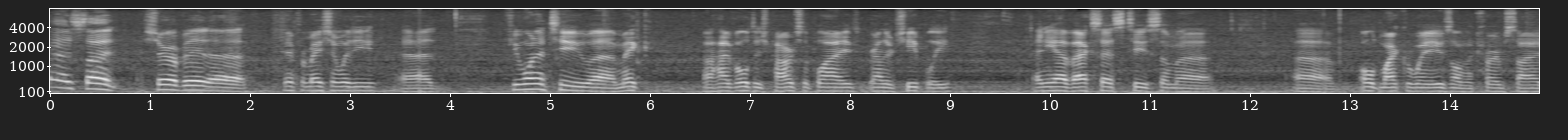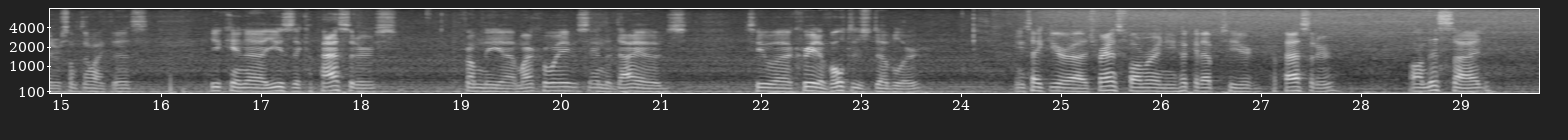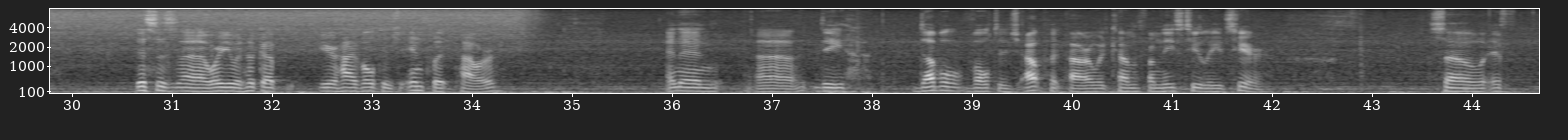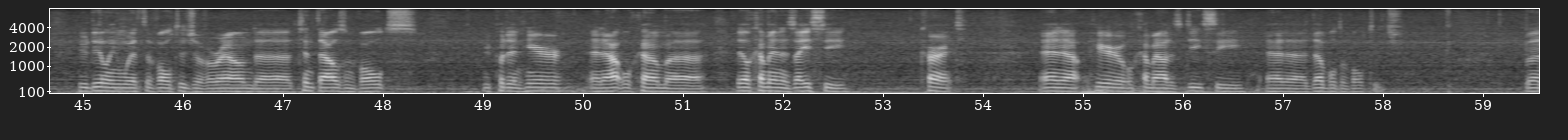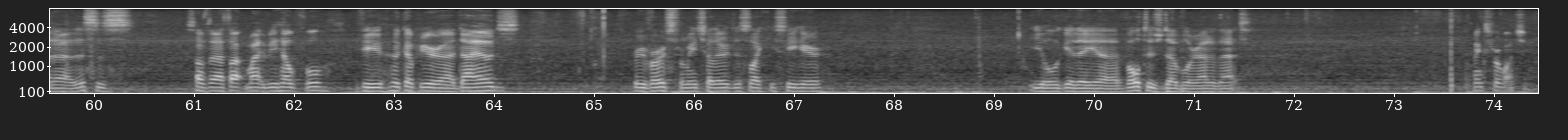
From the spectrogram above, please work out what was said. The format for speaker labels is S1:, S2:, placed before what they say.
S1: I just thought I'd share a bit uh, information with you. Uh, if you wanted to uh, make a high voltage power supply rather cheaply, and you have access to some uh, uh, old microwaves on the curbside or something like this, you can uh, use the capacitors from the microwaves and the diodes to create a voltage doubler. You take your transformer and you hook it up to your capacitor on this side this is uh, where you would hook up your high voltage input power. And then uh, the double voltage output power would come from these two leads here. So if you're dealing with a voltage of around uh, 10,000 volts you put in here and out will come uh, they'll come in as AC current and out here it will come out as DC at uh, double the voltage. But uh, this is something I thought might be helpful. If you hook up your uh, diodes reverse from each other, just like you see here, you'll get a uh, voltage doubler out of that. Thanks for watching.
